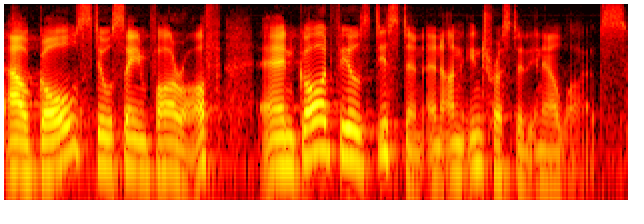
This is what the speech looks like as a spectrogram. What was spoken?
Our goals still seem far off, and God feels distant and uninterested in our lives.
